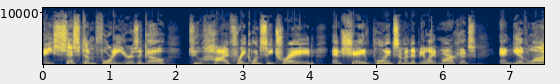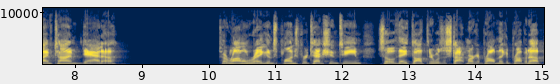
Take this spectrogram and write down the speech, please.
A system 40 years ago to high frequency trade and shave points and manipulate markets and give live time data to Ronald Reagan's plunge protection team. So if they thought there was a stock market problem, they could prop it up.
